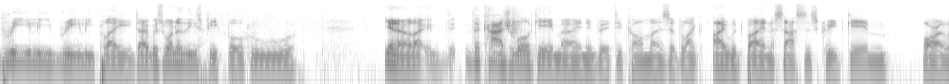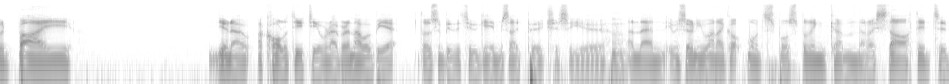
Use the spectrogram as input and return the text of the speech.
really really played. I was one of these people who you know, like the casual gamer in inverted commas of like I would buy an Assassin's Creed game or I would buy you know, a Call of Duty or whatever, and that would be it. Those would be the two games I'd purchase a year. Hmm. And then it was only when I got more disposable income that I started to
